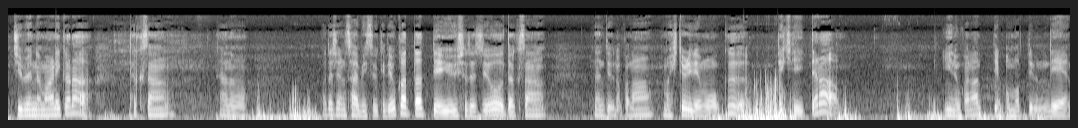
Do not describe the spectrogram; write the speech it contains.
自分の周りからたくさんあの私のサービス受けてよかったっていう人たちをたくさん何て言うのかな、まあ、一人でも多くできていったらいいのかなって思ってるので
